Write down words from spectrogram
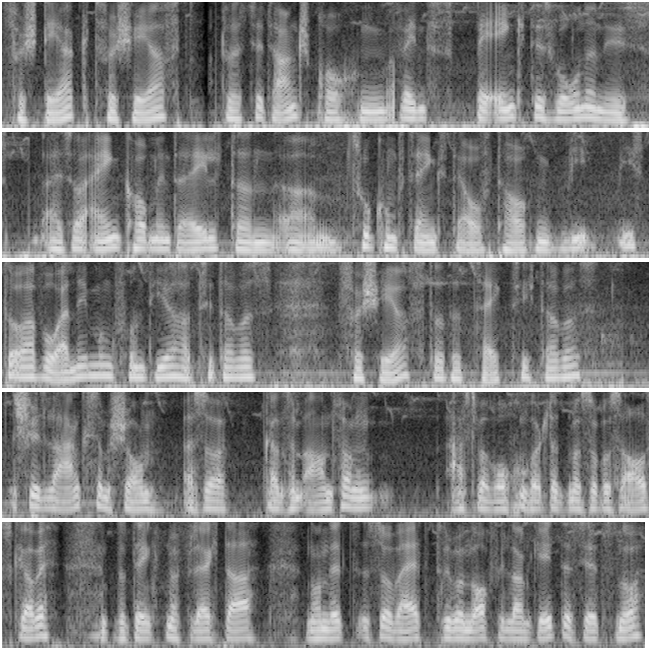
verstärkt, verschärft. Du hast jetzt angesprochen, wenn es beengtes Wohnen ist, also Einkommen der Eltern, ähm, Zukunftsängste auftauchen. Wie ist da eine Wahrnehmung von dir? Hat sich da was verschärft oder zeigt sich da was? Schon langsam schon. Also ganz am Anfang ein, zwei Wochen haltet man sowas aus, glaube ich. Da denkt man vielleicht auch noch nicht so weit drüber nach, wie lange geht das jetzt noch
